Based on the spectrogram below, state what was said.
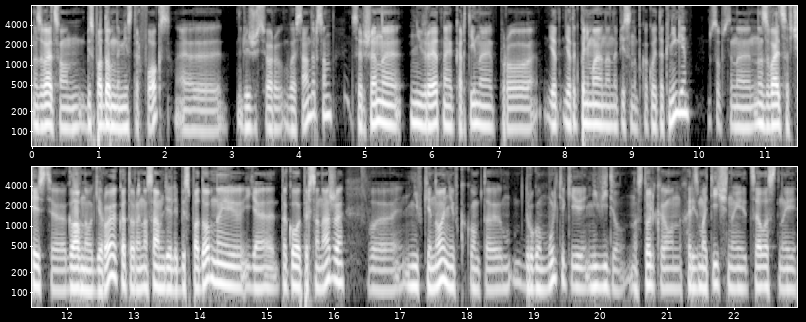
Называется он «Бесподобный мистер Фокс», э, режиссер Уэс Андерсон. Совершенно невероятная картина про... Я, я так понимаю, она написана по какой-то книге. Собственно, называется в честь э, главного героя, который на самом деле бесподобный. Я такого персонажа в, ни в кино, ни в каком-то другом мультике не видел. Настолько он харизматичный, целостный,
